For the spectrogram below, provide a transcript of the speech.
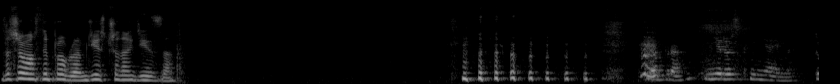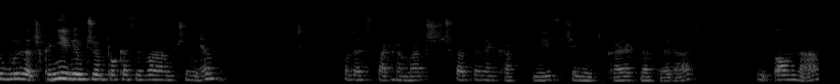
Zawsze mam z tym problem. Gdzie jest przed, a gdzie jest za? Dobra, nie rozkminiajmy. Tu bluzeczka. Nie wiem, czy ją pokazywałam, czy nie. Ona jest taka, ma 3 czwarte rękawki, jest cieniutka, jak na teraz. I ona,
